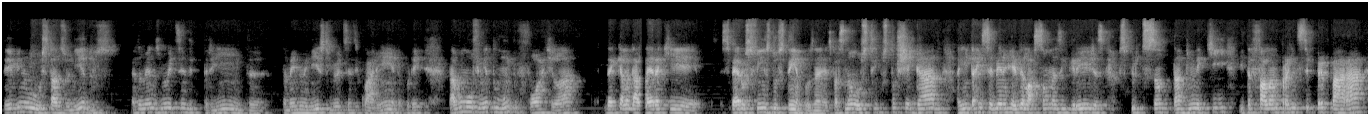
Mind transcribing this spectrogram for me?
teve nos Estados Unidos, mais ou menos 1830, também no início de 1840, por aí, tava um movimento muito forte lá daquela galera que espera os fins dos tempos, né? Eles falam assim, não, os tempos estão chegando, a gente está recebendo revelação nas igrejas, o Espírito Santo está vindo aqui e está falando para a gente se preparar.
